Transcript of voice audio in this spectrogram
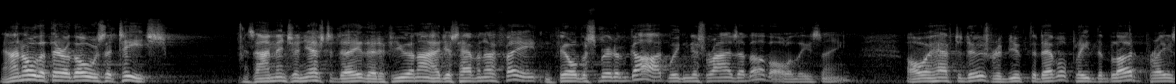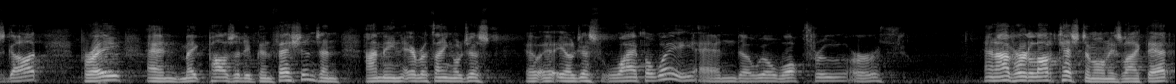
Now, I know that there are those that teach, as I mentioned yesterday, that if you and I just have enough faith and feel the Spirit of God, we can just rise above all of these things. All we have to do is rebuke the devil, plead the blood, praise God, pray, and make positive confessions, and I mean, everything will just, it'll just wipe away, and uh, we'll walk through earth and I've heard a lot of testimonies like that,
